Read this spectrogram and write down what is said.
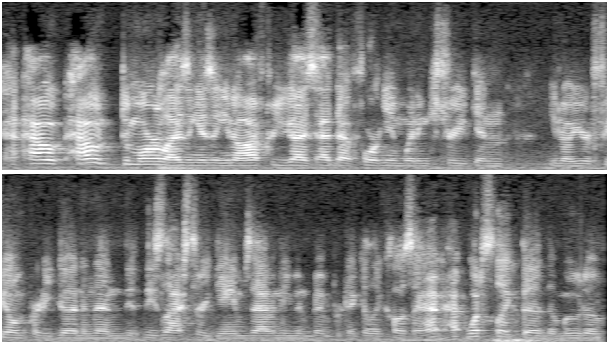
How how demoralizing is it? You know, after you guys had that four game winning streak and you know you're feeling pretty good, and then th- these last three games haven't even been particularly close. Like, how, what's like the, the mood of,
